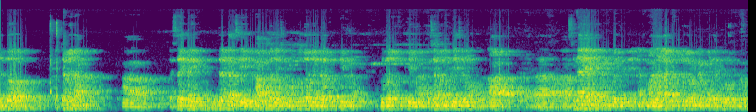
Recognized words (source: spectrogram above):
ఎంతో ఇష్టమైన ఎస్ఐ గారి ఇద్దరం కలిసి రాకుండా చేసాము two thousand fifteen two thousand fifteen December చేసాము ఆ సినారీ అంటే కనిపించింది. అది మా అలాగే గుర్తులో కూడా కనిపించాలని కోరుకుంటున్నాను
